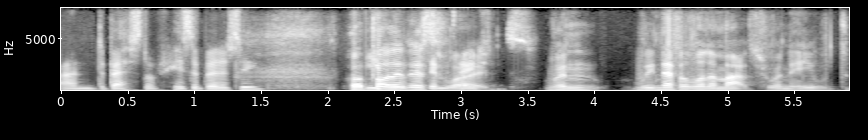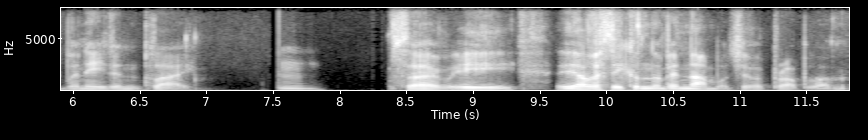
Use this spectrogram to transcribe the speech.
and the best of his ability. Well, put it this way: when we never won a match when he when he didn't play. Mm. So he he obviously couldn't have been that much of a problem.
